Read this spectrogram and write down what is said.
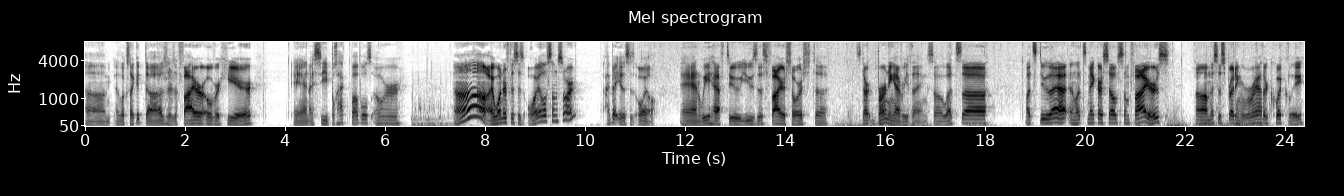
Um, it looks like it does. There's a fire over here. And I see black bubbles over... Oh, I wonder if this is oil of some sort? I bet you this is oil. And we have to use this fire source to start burning everything. So let's uh, let's do that and let's make ourselves some fires. Um, this is spreading rather quickly.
